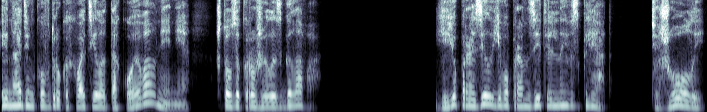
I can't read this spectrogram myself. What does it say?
и Наденьку вдруг охватило такое волнение, что закружилась голова. Ее поразил его пронзительный взгляд, тяжелый,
